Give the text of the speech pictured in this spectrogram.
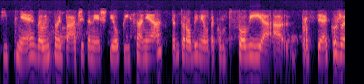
vtipne, veľmi sa mi páči ten jej štýl písania. Tento Robin je o takom psovi a, a proste akože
